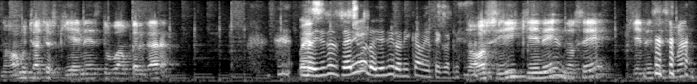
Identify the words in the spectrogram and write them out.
No, muchachos, ¿quién es Duan Vergara? ¿Lo pues, dices en serio o lo dices irónicamente, Gordis? No, sí, ¿quién es? No sé. ¿Quién es ese man?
